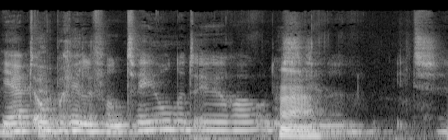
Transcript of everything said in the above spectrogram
Je hebt ook brillen van 200 euro. Dus Ah. die zijn dan iets eh,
